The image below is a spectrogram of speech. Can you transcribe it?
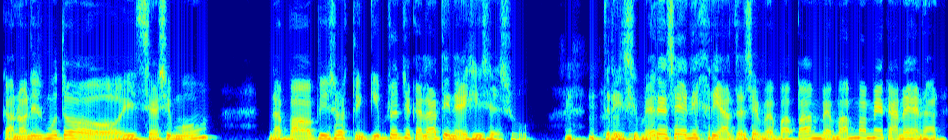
κανόνις μου το, η θέση μου να πάω πίσω στην Κύπρο και καλά την έχεις εσύ. Τρεις ημέρες δεν χρειάζεσαι με παπά, με μάμα, με κανέναν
